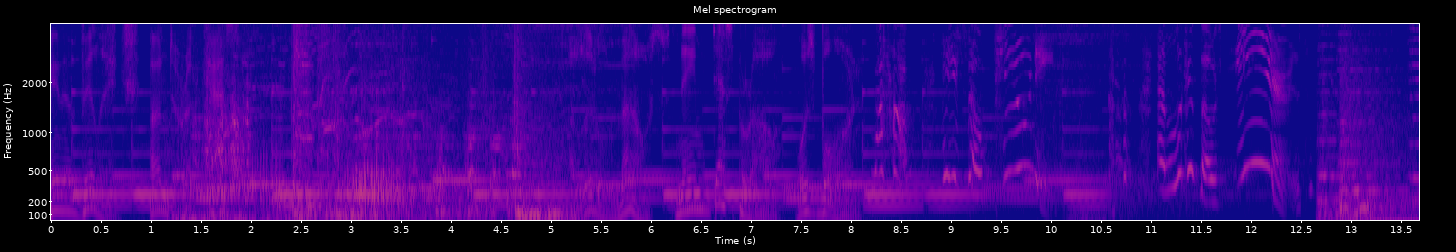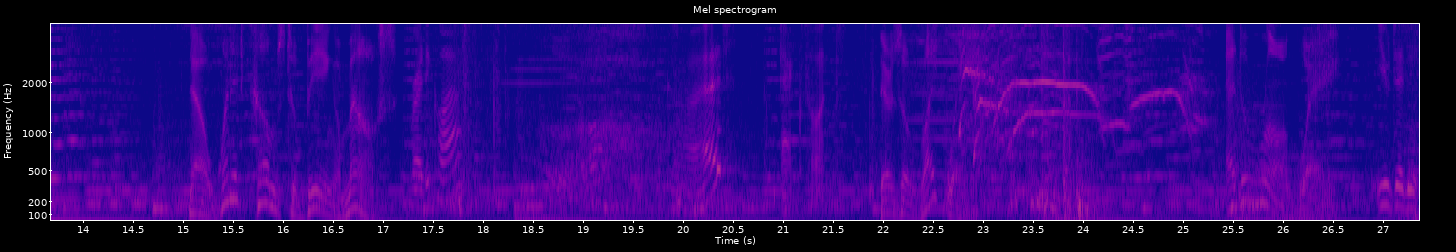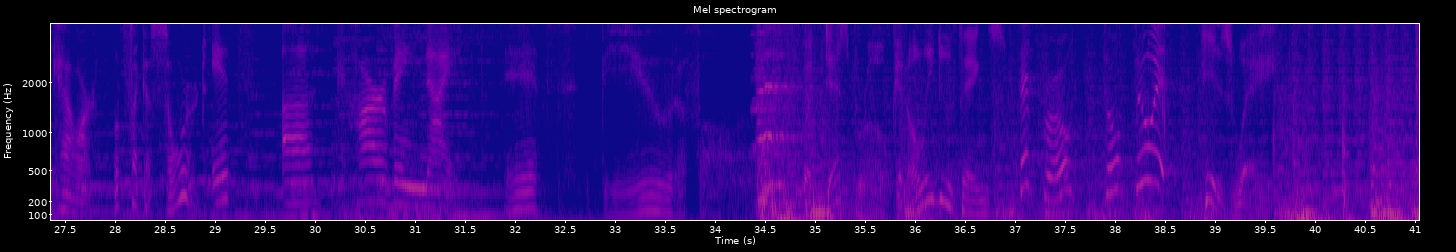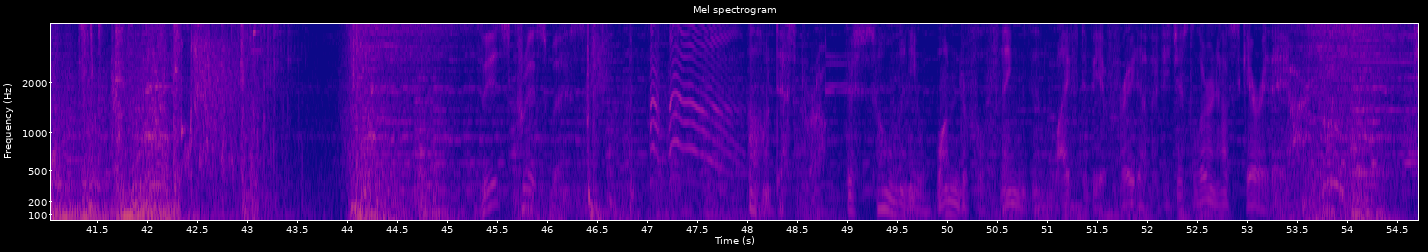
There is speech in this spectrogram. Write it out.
In a village under a castle, a little mouse named Despereaux was born. Mom, he's so puny. and look at those ears. Now, when it comes to being a mouse, Ready, class? Good. Excellent. there's a right way and a wrong way. You didn't cower. Looks like a sword. It's a carving knife. It's beautiful. But Despereaux can only do things Despereaux, don't do it. his way. This Christmas, Oh, Despereaux, there's so many wonderful things in life to be afraid of if you just learn how scary they are.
